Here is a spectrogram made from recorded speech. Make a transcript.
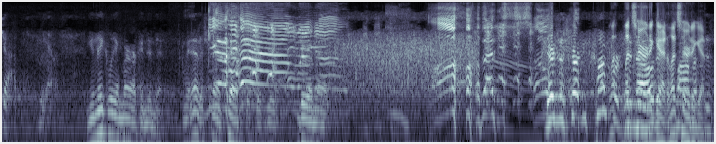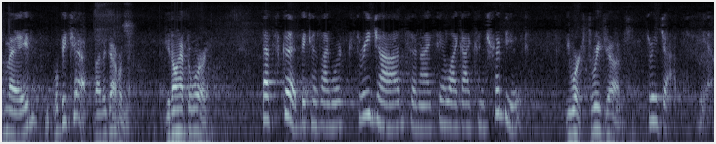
Jobs, yes. Uniquely American, isn't it? I mean, that is fantastic that you're doing that. Oh, that is so. There's a certain comfort Let, us to hear know it again. that the Let's hear it promises again. made will be kept by the government. You don't have to worry. That's good because I work three jobs and I feel like I contribute. You work three jobs. Three jobs, yes.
